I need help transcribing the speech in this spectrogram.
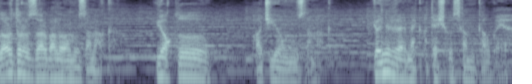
Zordur zorbalığı omuzlamak, yokluğu acıyı omuzlamak. Gönül vermek ateş kusan kavgaya.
